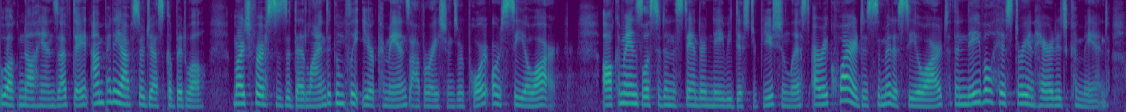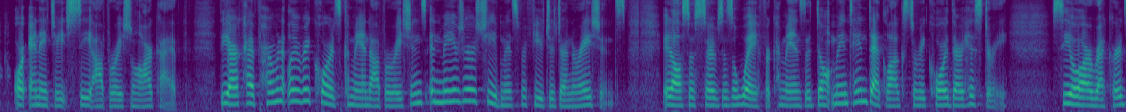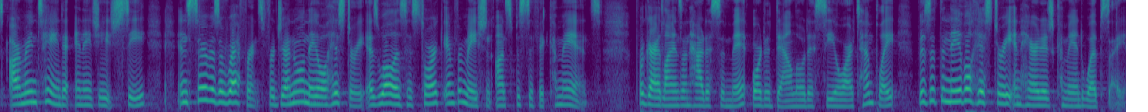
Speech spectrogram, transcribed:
Welcome to All Hands Update. I'm Petty Officer Jessica Bidwell. March 1st is the deadline to complete your Command's Operations Report, or COR. All commands listed in the Standard Navy Distribution List are required to submit a COR to the Naval History and Heritage Command, or NHHC Operational Archive. The archive permanently records command operations and major achievements for future generations. It also serves as a way for commands that don't maintain deck logs to record their history. COR records are maintained at NHHC and serve as a reference for general naval history as well as historic information on specific commands. For guidelines on how to submit or to download a COR template, visit the Naval History and Heritage Command website.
